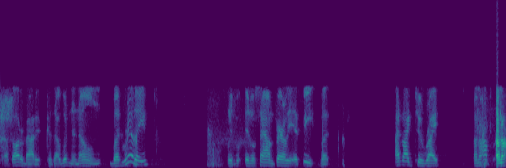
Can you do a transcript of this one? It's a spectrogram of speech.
I thought about it because I wouldn't have known, but really, it'll, it'll sound fairly effete. But I'd like to write an opera.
